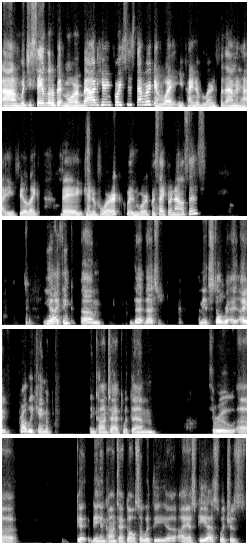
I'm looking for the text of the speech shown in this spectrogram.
Um, would you say a little bit more about Hearing Voices Network and what you kind of learned for them and how you feel like they kind of work and work with psychoanalysis? Yeah, I think um, that that's. I mean, it's still. I probably came in contact with them through uh, get being in contact also with the uh, ISPS, which is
